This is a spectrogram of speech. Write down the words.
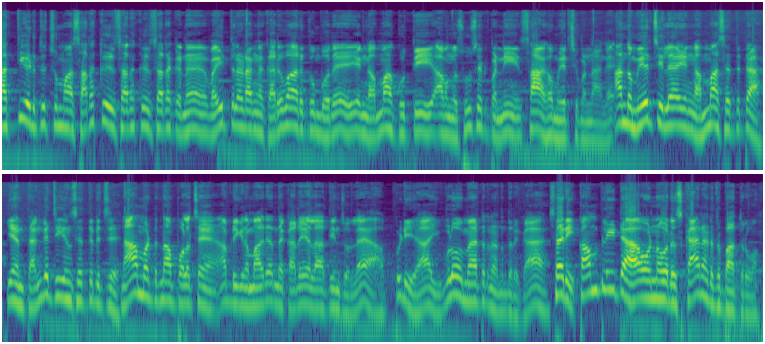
கத்தி எடுத்து சும்மா சதக்கு சதக்கு சதக்குன்னு வயித்துல நாங்க கருவா இருக்கும் போதே எங்க அம்மா குத்தி அவங்க சூசைட் பண்ணி சாக முயற்சி பண்ணாங்க. அந்த முயற்சியில எங்க அம்மா செத்துட்டா. என் தங்கச்சியும் செத்துடுச்சு. நான் மட்டும் தான் பொழைச்சேன் அப்படிங்கிற மாதிரி அந்த கதை எல்லாத்தையும் சொல்ல அப்படியா இவ்வளவு மேட்டர் நடந்திருக்கா? சரி கம்ப்ளீட்டா ஒன்னு ஒரு ஸ்கேன் எடுத்து பாத்துருவோம்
